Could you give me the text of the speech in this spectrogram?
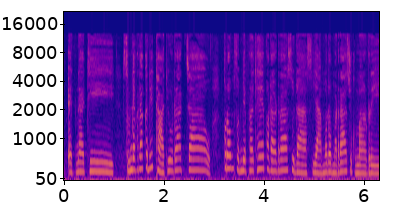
41 นาที สมเด็จพระกนิษฐาธิราชเจ้า กรมสมเด็จพระเทพรราชสุดาสยามบรมราชกุมารี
